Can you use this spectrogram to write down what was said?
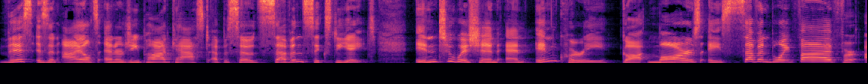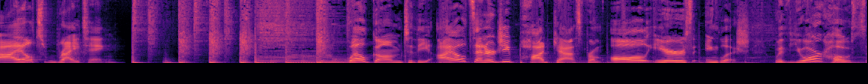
This is an IELTS Energy Podcast, episode 768. Intuition and Inquiry got Mars a 7.5 for IELTS Writing. Welcome to the IELTS Energy Podcast from All Ears English with your hosts,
